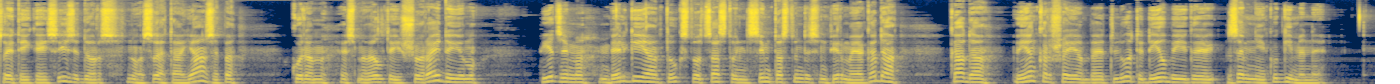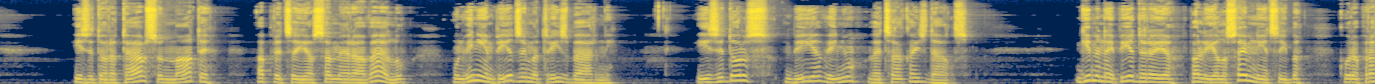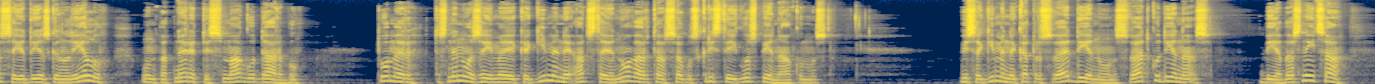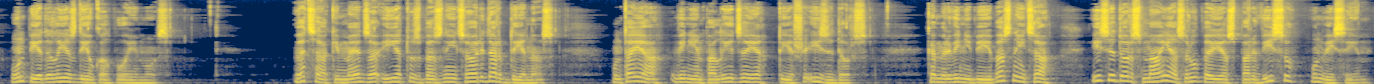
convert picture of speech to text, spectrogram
Svētīgais Izidors no Svētā Jāzepa, kuram esmu veltījis šo raidījumu, piedzima Beļģijā 1881. gadā kādā vienkāršajā, bet ļoti dievbijīgajā zemnieku ģimenē. Izidora tēvs un māte apprecējās samērā vēlu, un viņiem piedzima trīs bērni. Izidors bija viņu vecākais dēls. Ģimenei piederēja paliela saimniecība, kura prasīja diezgan lielu un pat nereti smagu darbu. Tomēr tas nenozīmēja, ka ģimene atstāja novārtā savus kristīgos pienākumus. Visa ģimene katru svētdienu un svētku dienās bija baznīcā un piedalījās dievkalpojumos. Vecāki mēdza iet uz baznīcu arī darbdienās – un tajā viņiem palīdzēja tieši Izidors. Kamēr viņi bija baznīcā, Izidors mājās rūpējās par visu un visiem.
